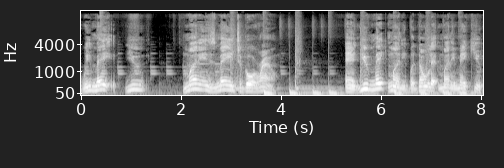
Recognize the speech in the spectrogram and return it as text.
We made you money is made to go around. And you make money, but don't let money make you.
